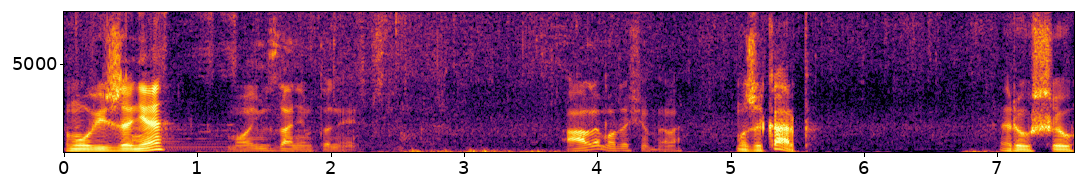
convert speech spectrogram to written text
Mówisz, że nie? Moim zdaniem to nie jest. Ale może się mylę. Może karp? Ruszył.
